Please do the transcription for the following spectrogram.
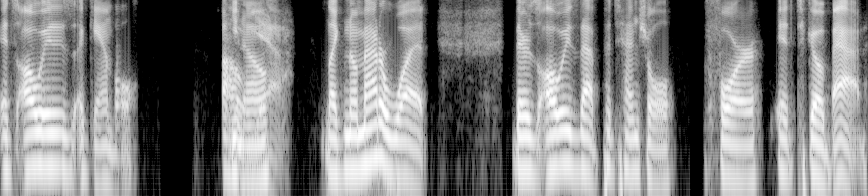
it's always a gamble. oh, you know, yeah. Like no matter what, there's always that potential for it to go bad.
